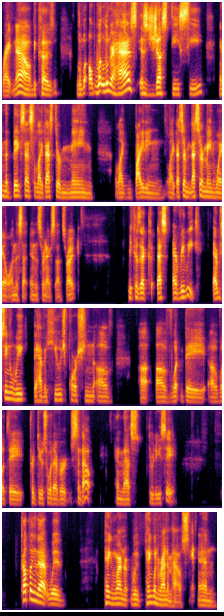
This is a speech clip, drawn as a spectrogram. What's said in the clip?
right now because what Lunar has is just DC in the big sense of like that's their main like biting like that's their that's their main whale in this in a certain sense, right? Because that that's every week, every single week they have a huge portion of uh, of what they of what they produce or whatever send out, and that's through DC. Coupling that with Penguin with Penguin Random House and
